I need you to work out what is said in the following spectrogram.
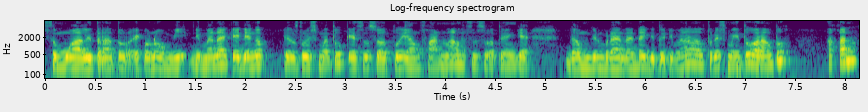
semua literatur ekonomi di mana kayak dianggap altruisme tuh kayak sesuatu yang fana lah sesuatu yang kayak gak mungkin beran ada gitu di mana altruisme itu orang tuh akan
